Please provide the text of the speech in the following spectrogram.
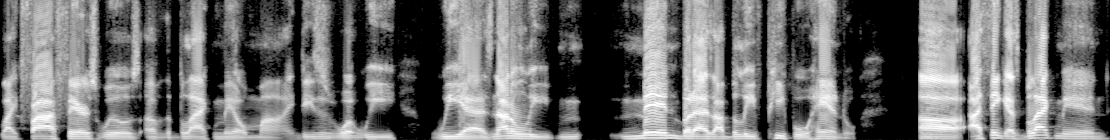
like five Ferris wheels of the black male mind. These is what we we as not only m- men but as I believe people handle. Uh, I think as black men,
